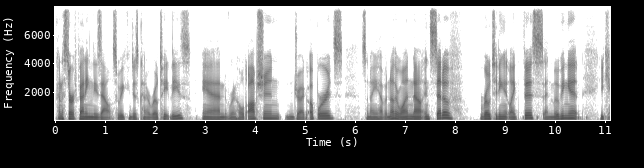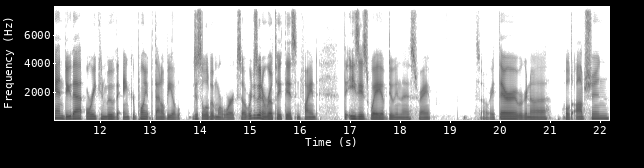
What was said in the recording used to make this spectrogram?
kind of start fanning these out. So we can just kind of rotate these and we're to hold option and drag upwards. So now you have another one. Now, instead of rotating it like this and moving it, you can do that, or you can move the anchor point, but that'll be a, just a little bit more work. So we're just going to rotate this and find the easiest way of doing this, right? So right there, we're gonna hold option,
